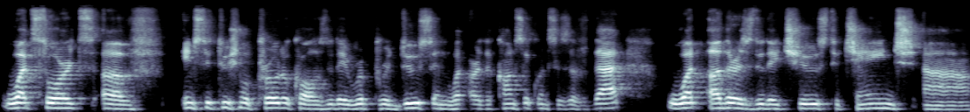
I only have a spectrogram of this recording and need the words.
what sorts of institutional protocols do they reproduce and what are the consequences of that what others do they choose to change uh,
